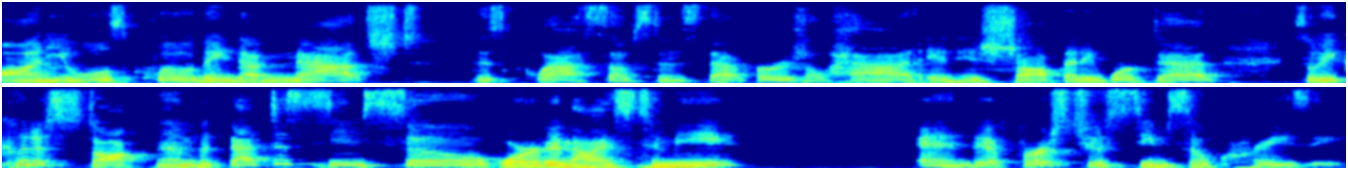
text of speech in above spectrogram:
on Youell's clothing that matched this glass substance that Virgil had in his shop that he worked at. So he could have stocked them, but that just seems so organized to me. And the first two seem so crazy.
